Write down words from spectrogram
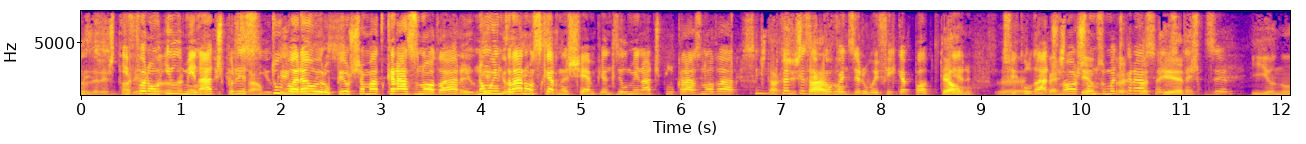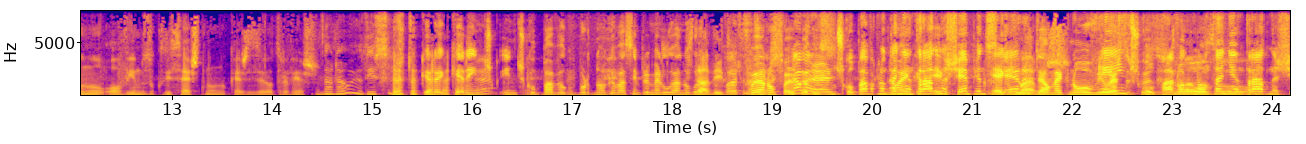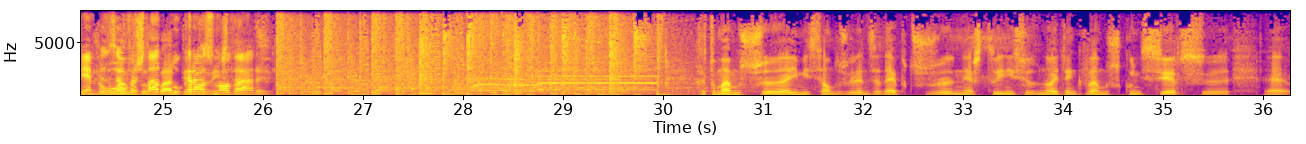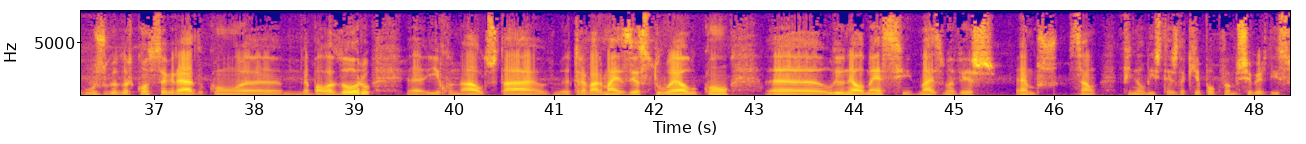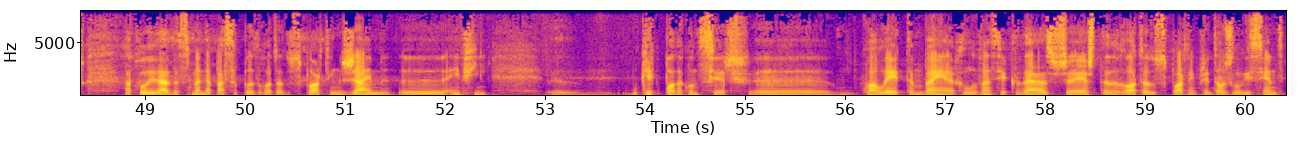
e foram eliminados por esse é tubarão europeu chamado Krasnodar. Krasnodar. Não é entraram sequer nas Champions, eliminados pelo Krasnodar. Sim, Está Portanto, quer dizer, convém dizer, o Benfica pode Telmo, ter dificuldades, nós somos uma desgraça, é isso tens que dizer. E o Nuno, ouvimos o que disseste, Nuno, queres dizer outra vez? Não, não, eu disse isto, que era, que era indesculpável que o Porto não acabasse em primeiro lugar no grupo. Está foi ou não foi não, o que eu disse? É indesculpável que não tenha é entrado é, na Champions é sequer. É que o Telmo é que não ouviu é estas coisas. É indesculpável que não tenha entrado na Champions afastado pelo Krasnodar. Retomamos eh, a emissão dos Grandes Adeptos eh, neste início de noite em que vamos conhecer uh, uh, o jogador consagrado com a, a bola de ouro uh, e Ronaldo está a travar mais esse duelo com Lionel Messi, mais uma vez. Ambos são finalistas. Daqui a pouco vamos saber disso. A atualidade da semana passa pela derrota do Sporting. Jaime, enfim, o que é que pode acontecer? Uh, qual é também a relevância que dás a esta derrota do Sporting frente ao Gil Vicente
